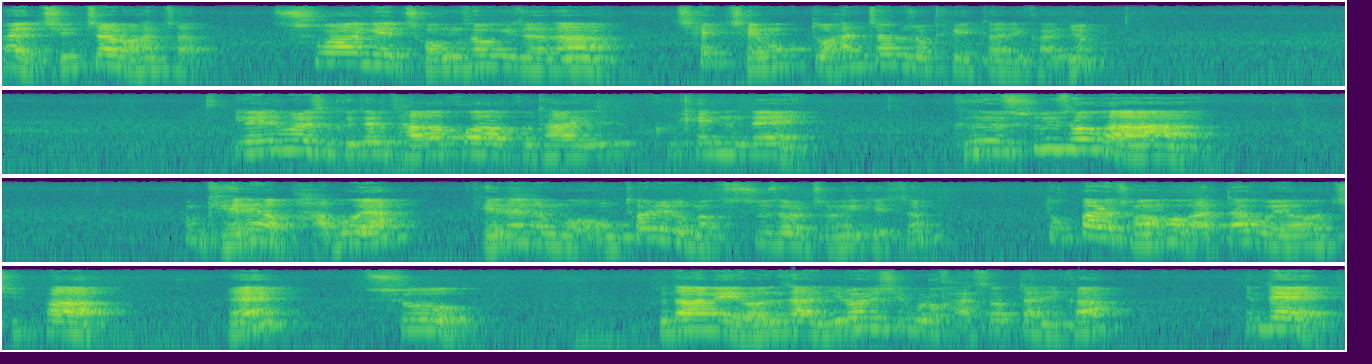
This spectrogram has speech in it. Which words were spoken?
네, 진짜로 한자. 수학의 정석이잖아 책 제목도 한자로 적혀 있다니까요. 이거 일본에서 그대로 다 갖고 와갖고 다 일- 그렇게 했는데 그 순서가 그럼 걔네가 바보야? 걔네는 뭐 엉터리로 막 순서를 정했겠어? 똑바로 정한 것 같다고요. 집합, 예? 수, 그 다음에 연산 이런 식으로 갔었다니까. 근데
